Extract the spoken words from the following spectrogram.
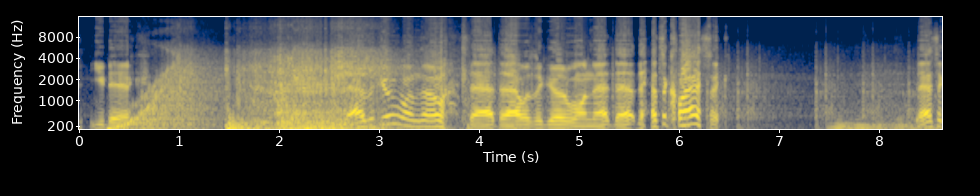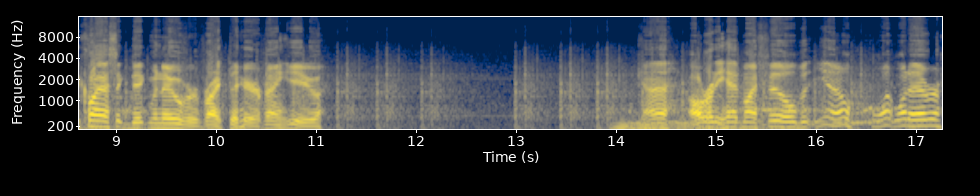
you dick. That was a good one, though. That that was a good one. That that that's a classic. That's a classic dick maneuver right there. Thank you. Kinda already had my fill, but you know what? Whatever.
